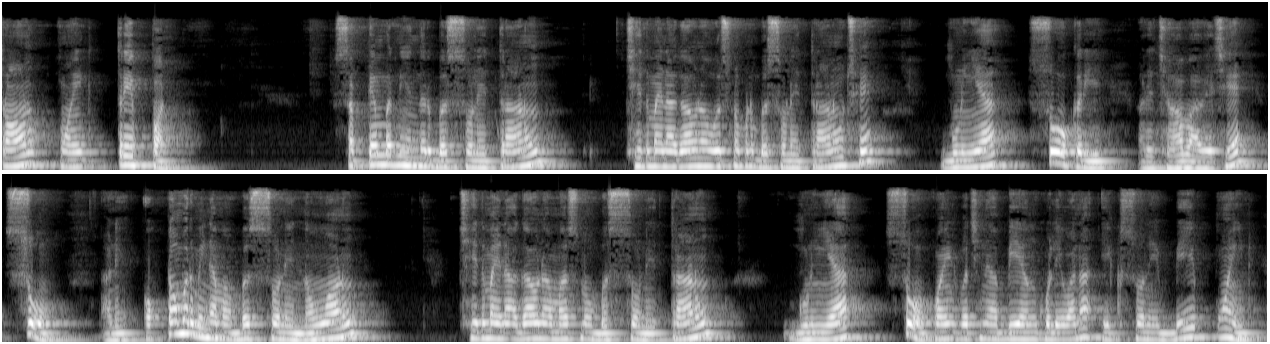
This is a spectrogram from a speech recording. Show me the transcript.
ત્રણ પોઈન્ટ ત્રેપન. સપ્ટેમ્બરની અંદર બસો ને ત્રાણું, છેદમાં એના અગાઉના વર્ષનો પણ બસો ને ત્રાણું છે. ગુણ્યા સો કરીએ, અને જવાબ આવે છે સો. અને ઓક્ટોબર મહિનામાં બસો ને નવ્વાણું, છેદમાં એના અગાઉના માસનો બસો ને ત્રાણું, ગુણ્યા સો. પોઈન્ટ પછીના બે અંકો લેવાના, એકસો ને બે પોઈન્ટ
